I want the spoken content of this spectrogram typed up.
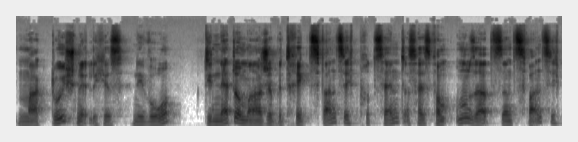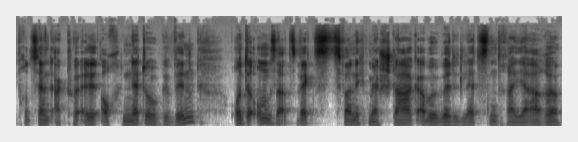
marktdurchschnittliches Niveau. Die Nettomarge beträgt 20%, das heißt vom Umsatz sind 20% aktuell auch Nettogewinn und der Umsatz wächst zwar nicht mehr stark, aber über die letzten drei Jahre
